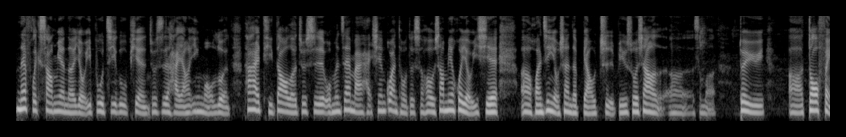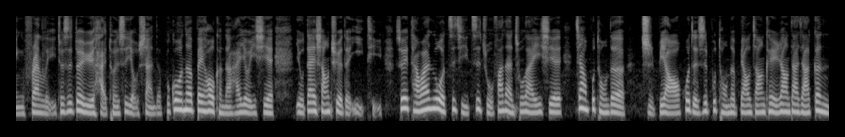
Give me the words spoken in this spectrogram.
Netflix 上面呢，有一部纪录片，就是《海洋阴谋论》。他还提到了，就是我们在买海鲜罐头的时候，上面会有一些呃环境友善的标志，比如说像呃什么对于呃 dolphin friendly，就是对于海豚是友善的。不过呢，背后可能还有一些有待商榷的议题。所以台湾如果自己自主发展出来一些这样不同的。指标或者是不同的标章，可以让大家更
